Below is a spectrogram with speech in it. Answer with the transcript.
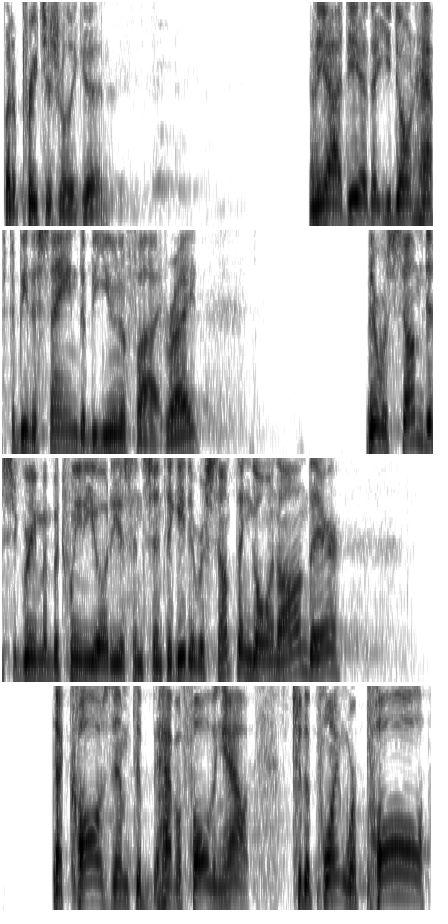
but it preaches really good. And the idea that you don't have to be the same to be unified, right? There was some disagreement between Euodias and Syntyche. There was something going on there that caused them to have a falling out to the point where Paul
